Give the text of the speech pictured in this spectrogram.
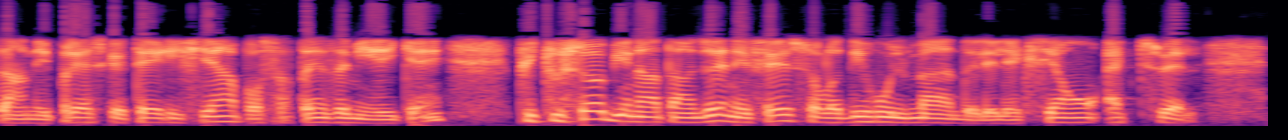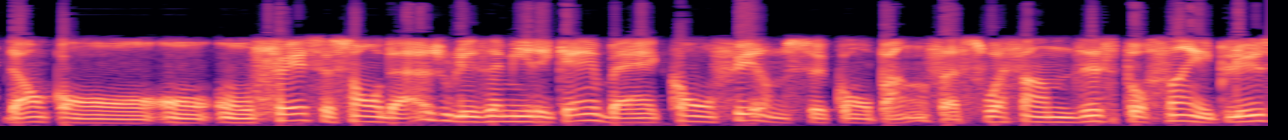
c'en est, est presque terrifiant pour certains Américains. Puis tout ça, bien entendu, a un effet sur le déroulement de l'élection actuelle. Donc, on, fait ce sondage où les Américains ben, confirment ce qu'on pense. À 70% et plus,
